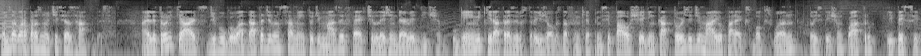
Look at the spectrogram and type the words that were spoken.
Vamos agora para as notícias rápidas. A Electronic Arts divulgou a data de lançamento de Mass Effect Legendary Edition. O game, que irá trazer os três jogos da franquia principal, chega em 14 de maio para Xbox One, PlayStation 4 e PC.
